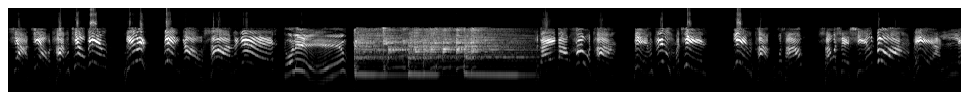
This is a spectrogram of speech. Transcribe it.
下教场调兵，明日便要上任。得令。只待到后堂禀知母亲，令他姑嫂收拾行装便了。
